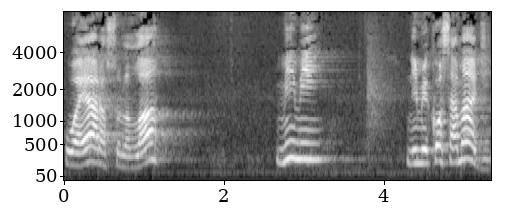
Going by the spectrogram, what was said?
kuwa ya rasulullah mimi nimekosa maji.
